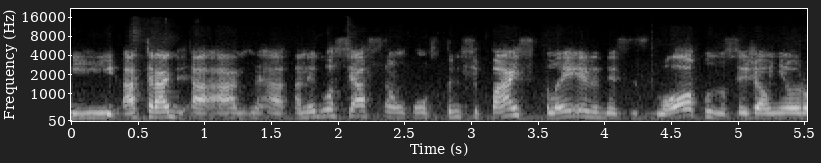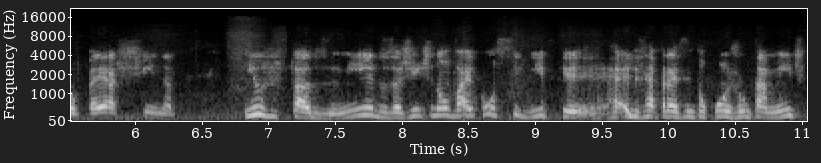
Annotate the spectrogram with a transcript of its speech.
e a, a, a, a, negociação com os principais players desses blocos, ou seja, a União Europeia, a China e os Estados Unidos, a gente não vai conseguir, porque eles representam conjuntamente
